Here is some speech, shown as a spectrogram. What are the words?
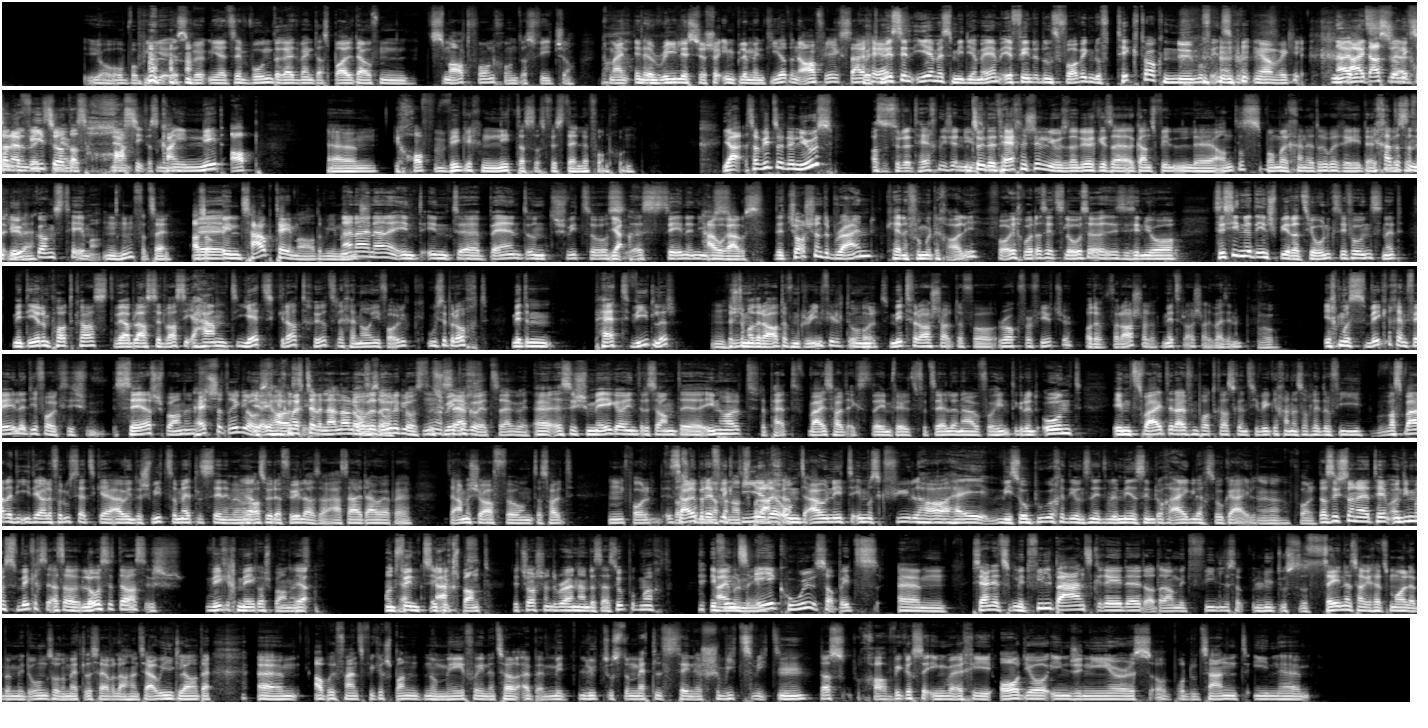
Ja, wobei es würde mich jetzt nicht wundern, wenn das bald auf dem Smartphone kommt, das Feature. Ich meine, in der Reel ist ja schon implementiert, in Anführungszeichen. Gut, wir sind IMS Media Mem. Ihr findet uns vorwiegend auf TikTok, nicht mehr auf Instagram. ja, wirklich. Nein, Nein, wenn's, das ist so ein Feature, das hasse ich, das kann ich nicht ab. Ähm, ich hoffe wirklich nicht, dass das fürs Telefon kommt. Ja, soviel zu den News. Also zu den technischen News. Zu den technischen News. Natürlich ist äh, ganz viel äh, anderes, wo wir können darüber reden ich hatte so ein. Übergangsthema. Mhm, erzähl. Also Äh, ins Hauptthema, oder wie Nein, meinst nein, nein, nein, in, in die äh, Band und Schweizer Ja. ja. Szenen-News. Hau raus. Der Josh und der Brian kennen vermutlich alle von euch, die das jetzt hören. Sie sind ja, sie sind ja die Inspiration für uns, nicht? Mit ihrem Podcast, Wer blastet was? Sie haben jetzt gerade kürzlich eine neue Folge rausgebracht mit dem Pat Wiedler. Mhm. Das ist der Moderator vom Greenfield und Voll. Mitveranstalter von Rock for Future. Oder Veranstalter, Mitveranstalter, weiß ich nicht. Oh. Ich muss wirklich empfehlen, die Folge. Sie ist sehr spannend. Hast du drin gelassen? Ja, ich habe möchte es eben auch noch ich hören. durchgelassen. Das Ja, ist sehr wirklich- gut, sehr gut. Äh, es ist mega interessanter Inhalt. Der Pat weiß halt extrem viel zu erzählen, auch von Hintergrund. Und im zweiten Teil vom Podcast können sie wirklich auch noch so ein bisschen darauf ein, was wären die idealen Voraussetzungen auch in der Schweizer Metal-Szene, wenn man Ja. was würde erfüllen. Also er sagt auch eben zusammenarbeiten und das halt Hm, voll. Das selber reflektieren und auch nicht immer das Gefühl haben, hey, wieso buchen die uns nicht, weil wir sind doch eigentlich so geil. Ja, voll. Das ist so ein Thema. Und ich muss wirklich sagen, also loset das, ist wirklich mega spannend. Ja. Und Ja, finde ich bin echt, gespannt. der Josh und der Brian haben das auch super gemacht. Ich finde es eh cool, so jetzt, ähm, sie haben jetzt mit vielen Bands geredet oder auch mit vielen so Leuten aus der Szene, sage ich jetzt mal, eben mit uns oder Metal Server haben sie auch eingeladen. Ähm, aber ich fände es wirklich spannend, noch mehr von ihnen zu hören, eben mit Leuten aus der Metal-Szene schweizweit. Mhm. Das kann wirklich so irgendwelche Audio-Engineers oder ProduzentInnen,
